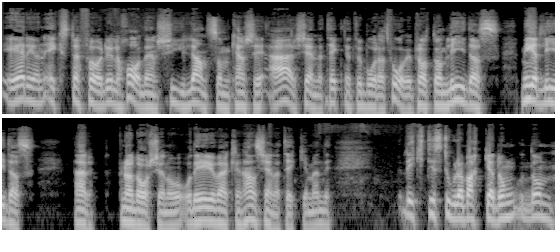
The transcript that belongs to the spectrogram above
är det en extra fördel att ha den kylan som kanske är kännetecknet för båda två. Vi pratade om Lidas, med Lidas här för några dagar sedan och, och det är ju verkligen hans kännetecken. Men det, riktigt stora backar, de, de,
